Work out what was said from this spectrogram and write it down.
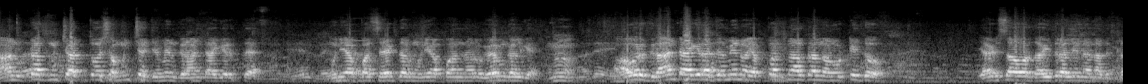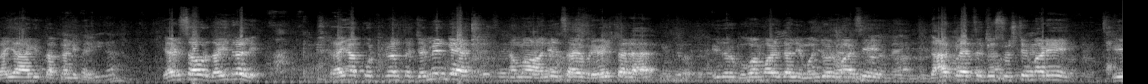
ನಾನು ಹುಟ್ಟೋದ್ ಮುಂಚೆ ಹತ್ತು ವರ್ಷ ಮುಂಚೆ ಜಮೀನ್ ಗ್ರಾಂಟ್ ಆಗಿರುತ್ತೆ. ಮುನಿಯಪ್ಪ ಶೇಖರ್ ಮುನಿಯಪ್ಪ ಅನ್ನೋರು ವೇಮ್ಗಲ್ಗೆ. ಅವ್ರು ಗ್ರಾಂಟ್ ಆಗಿರೋ ಜಮೀನು ಎಪ್ಪತ್ನಾಲ್ಕರಲ್ಲಿ ನಾನು ಹುಟ್ಟಿದ್ದು. ಎರಡ್ ಸಾವಿರದ ಐದರಲ್ಲಿ ನಾನು ಅದು ಕ್ರಯ ಆಗಿ ತಕೊಂಡಿದ್ದೆ ಎರಡ್ ಸಾವಿರದ ಐದರಲ್ಲಿ ಕ್ರಯ ಕೊಟ್ಟಿರೋಂಥ ಜಮೀನ್ಗೆ ನಮ್ಮ ಅನಿಲ್ ಸಾಹೇಬ್ರು ಹೇಳ್ತಾರೆ. ಇದ್ರ ಗುವಮಾಳದಲ್ಲಿ ಮಂಜೂರು ಮಾಡಿಸಿ ದಾಖಲಾತಿಗಳು ಸೃಷ್ಟಿ ಮಾಡಿ ಈ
